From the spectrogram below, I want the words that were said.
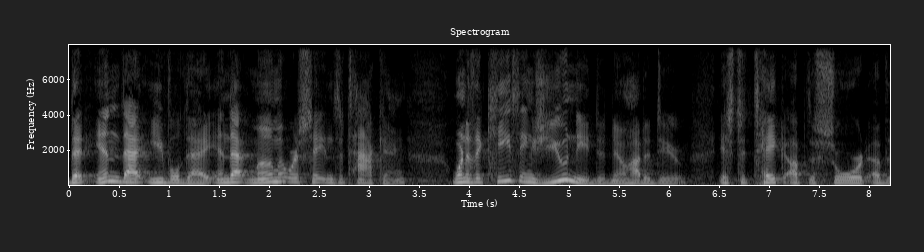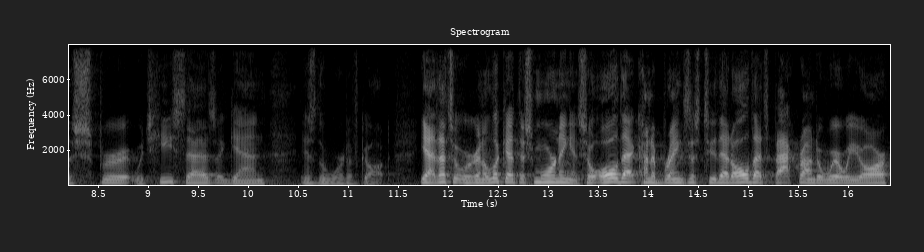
that in that evil day, in that moment where Satan's attacking, one of the key things you need to know how to do is to take up the sword of the Spirit, which he says, again, is the Word of God. Yeah, that's what we're going to look at this morning. And so all that kind of brings us to that. All that's background to where we are.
